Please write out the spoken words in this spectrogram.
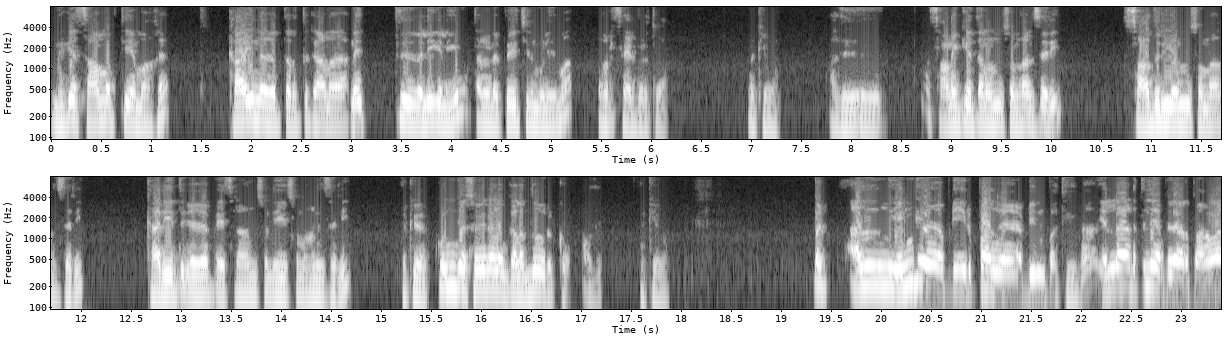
மிக சாமர்த்தியமாக காய் நகர்த்துறதுக்கான அனைத்து வழிகளையும் தன்னோட பேச்சின் மூலியமா அவர் செயல்படுத்துவார். ஓகேவா? அது சாணக்கியத்தனம்னு சொன்னாலும் சரி சாதுரியம்னு சொன்னாலும் சரி காரியத்துக்காக பேசுகிறான்னு சொல்லி சொன்னாலும் சரி ஓகே? கொஞ்சம் சுயநலம் கலந்தும் இருக்கும் அது. ஓகேவா? பட் அது எங்க அப்படி இருப்பாங்க அப்படின்னு பார்த்தீங்கன்னா எல்லா இடத்துலையும் அப்படிதான் இருப்பாங்களா?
